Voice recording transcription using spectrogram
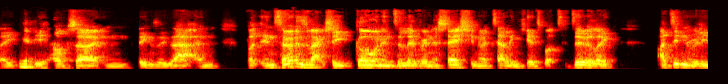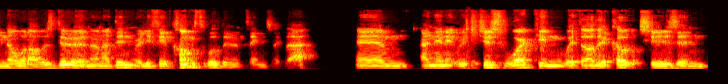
Like yeah. he helps out and things like that. And but in terms of actually going and delivering a session or telling kids what to do like I didn't really know what I was doing and I didn't really feel comfortable doing things like that. Um, and then it was just working with other coaches and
